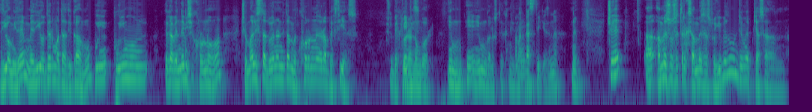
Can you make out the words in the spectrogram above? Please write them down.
2-0 με δύο τέρματα δικά μου που, που ήμουν 15,5 χρονών και μάλιστα το έναν ήταν με κόρνερ απευθείας. Σου τεχνίτης. Το γκολ. Ήμουν, ε, ήμουν καλός τεχνίτης. Αναγκάστηκες, ναι. ναι. Και αμέσως έτρεξα μέσα στο γήπεδο και με πιάσαν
